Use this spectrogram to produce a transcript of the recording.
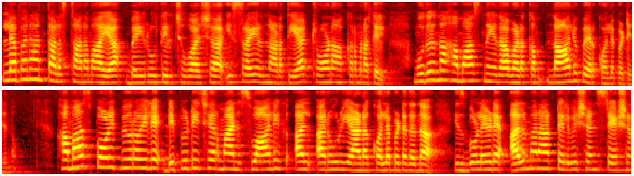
ലബനാൻ തലസ്ഥാനമായ ബെയ്റൂത്തിൽ ചൊവ്വാഴ്ച ഇസ്രായേൽ നടത്തിയ ഡ്രോൺ ആക്രമണത്തിൽ മുതിർന്ന ഹമാസ് നേതാവടക്കം നാലു പേർ കൊല്ലപ്പെട്ടിരുന്നു. ഹമാസ് പോളിറ്റ് ബ്യൂറോയിലെ ഡെപ്യൂട്ടി ചെയർമാൻ സ്വാലിഹ് അൽ അറൂറിയാണ് കൊല്ലപ്പെട്ടതെന്ന് ഇസ്ബുള്ളയുടെ Al Manar television station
